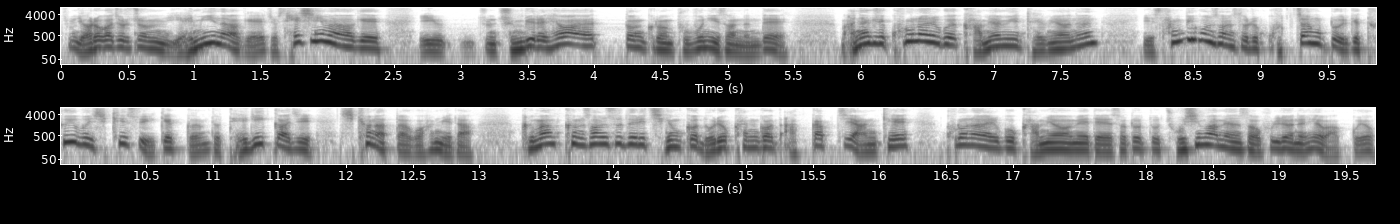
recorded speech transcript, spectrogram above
좀 여러 가지로 좀 예민하게 좀 세심하게 이 좀 준비를 해왔 던 그런 부분이 있었는데 만약에 코로나19에 감염이 되면은 이 상비군 선수를 곧장 또 이렇게 투입을 시킬 수 있게끔 또 대기까지 시켜놨다고 합니다. 그만큼 선수들이 지금껏 노력한 것 아깝지 않게 코로나19 감염에 대해서도 또 조심하면서 훈련을 해왔고요.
